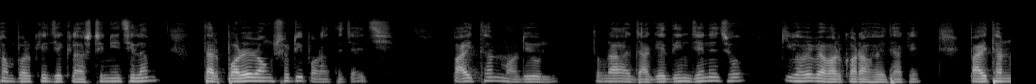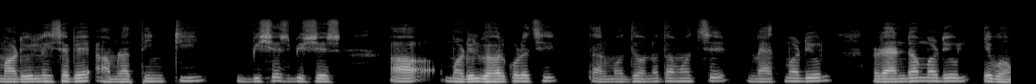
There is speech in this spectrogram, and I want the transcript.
সম্পর্কে যে ক্লাসটি নিয়েছিলাম তার পরের অংশটি পড়াতে চাইছি পাইথন মডিউল তোমরা আগের দিন জেনেছো কীভাবে ব্যবহার করা হয়ে থাকে পাইথন মডিউল হিসেবে আমরা তিনটি বিশেষ বিশেষ মডিউল ব্যবহার করেছি তার মধ্যে অন্যতম হচ্ছে ম্যাথ মডিউল র্যান্ডম মডিউল এবং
